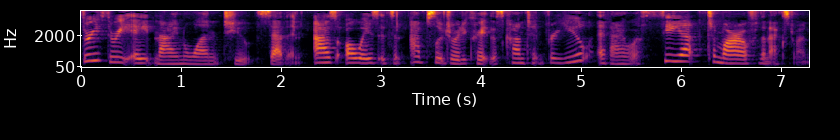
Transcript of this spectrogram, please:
338 9127. As always, it's an absolute joy to create this content for you, and I will see you tomorrow for the next one.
